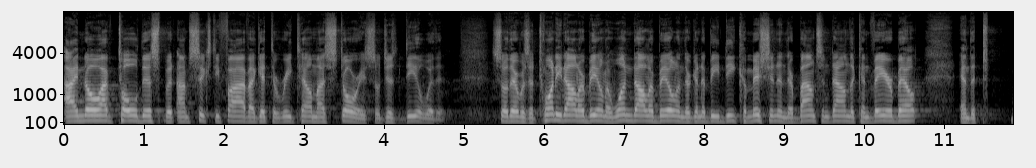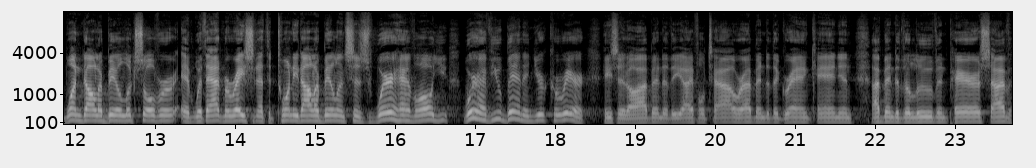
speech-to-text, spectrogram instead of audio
I know I've told this, but I'm 65. I get to retell my story, so just deal with it. So there was a $20 bill and a $1 bill, and they're going to be decommissioned, and they're bouncing down the conveyor belt. And the one dollar bill looks over with admiration at the twenty dollar bill and says, "Where have all you? Where have you been in your career?" He said, "Oh, I've been to the Eiffel Tower. I've been to the Grand Canyon. I've been to the Louvre in Paris. I've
